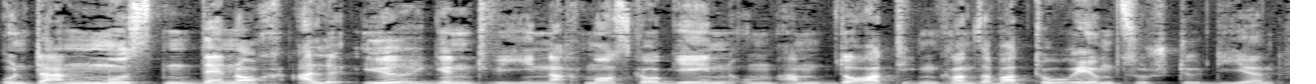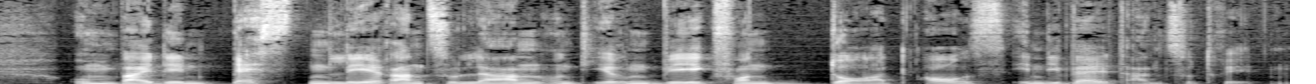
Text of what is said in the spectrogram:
Und dann mussten dennoch alle irgendwie nach Moskau gehen, um am dortigen Konservatorium zu studieren, um bei den besten Lehrern zu lernen und ihren Weg von dort aus in die Welt anzutreten.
